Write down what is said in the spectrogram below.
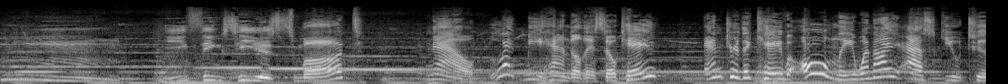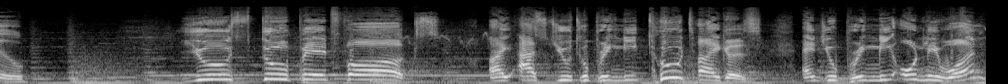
Hmm. He thinks he is smart? Now, let me handle this, okay? Enter the cave only when I ask you to. You stupid fox! I asked you to bring me two tigers, and you bring me only one?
